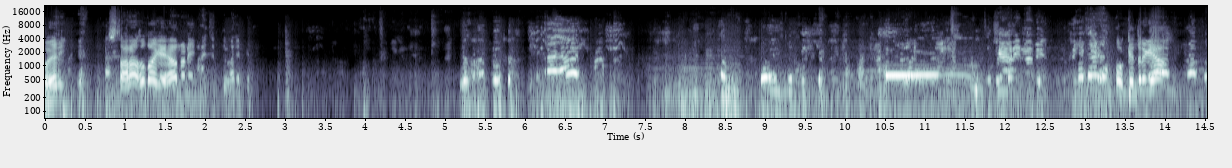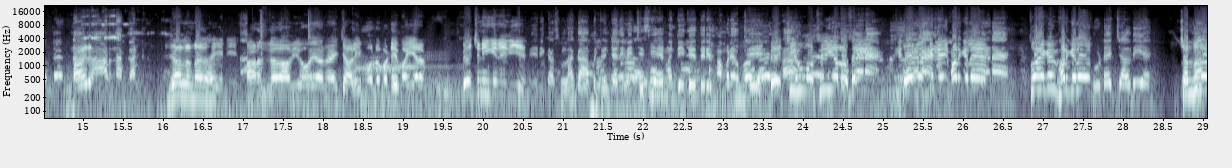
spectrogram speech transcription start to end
ਹੋਇਆ ਨਹੀਂ 1700 ਦਾ ਕਿਹਾ ਉਹਨਾਂ ਨੇ। ਉਹ ਕਿੱਧਰ ਗਿਆ? ਨਾਰ ਨਾ ਗੰਢ ਜਾ ਲੰਡਾ ਹੈ ਨਹੀਂ। ਖਾਣ ਦਾ ਵੀ ਹੋ ਜਾਣਾ 40 ਮੁੱਲ ਵੱਡੇ ਭਾਈ ਯਾਰ ਵੇਚਣੀ ਕਿਨੇ ਦੀ ਹੈ? ਮੇਰੀ ਕਾ ਸੁਣ ਲਾ ਗਾ 55 ਦੀ ਵੇਚੀ ਸੀ ਇਹ ਮੰਡੀ ਤੇ ਤੇਰੇ ਸਾਹਮਣੇ ਉੱਥੇ। ਵੇਚੀ ਹੂੰ ਉੱਥੇ ਦੀ ਗੱਲ ਉੱਥੇ ਦੀ। ਉਹ ਕਿੰਨੇ ਦੀ ਫੜ ਕੇ ਲਿਆ ਤੂੰ ਐ ਕਿ ਫੜ ਕੇ ਲਿਆ ਛੋਟੇ ਚੱਲਦੀ ਹੈ। ਚੱਲੂ ਦਾ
